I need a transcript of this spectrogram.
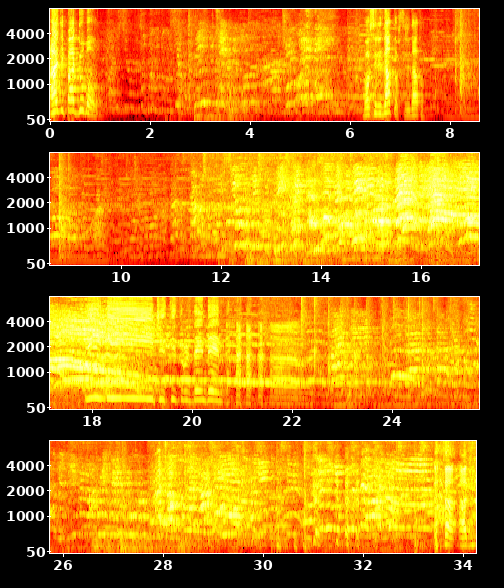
Айде пак дубъл. В средата, в средата. Инди! Честит рожден ден! Ади.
